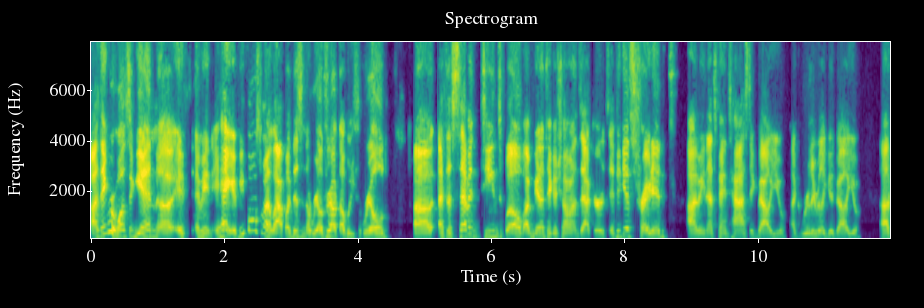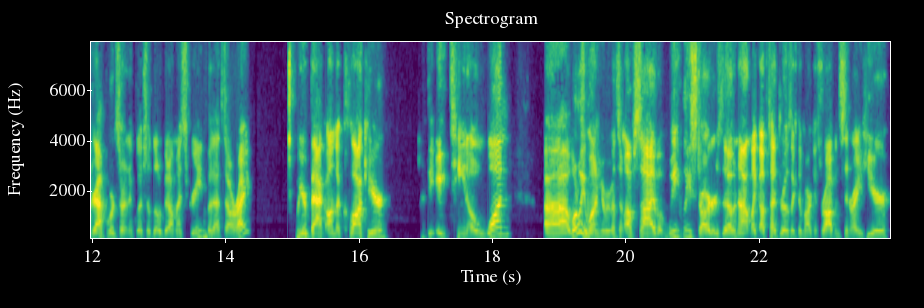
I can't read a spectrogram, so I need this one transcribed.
I think we're once again, uh, if I mean, hey, if he falls to my lap like this in the real draft, I'll be thrilled. Uh, at the 17 12, I'm going to take a shot on Zach Ertz. If he gets traded, I mean, that's fantastic value, like really, really good value. Uh, draft board starting to glitch a little bit on my screen, but that's all right. We are back on the clock here at the 1801. Uh, what do we want here? We want some upside, but weekly starters, though, not like upside throws like the Marcus Robinson right here.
